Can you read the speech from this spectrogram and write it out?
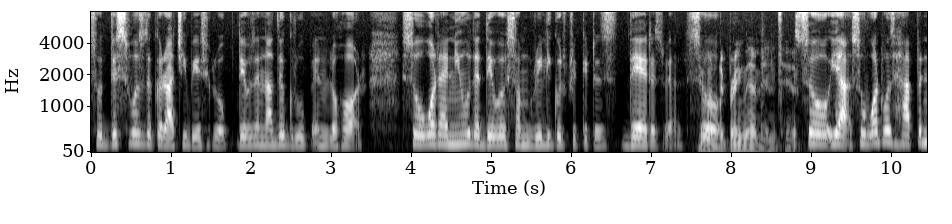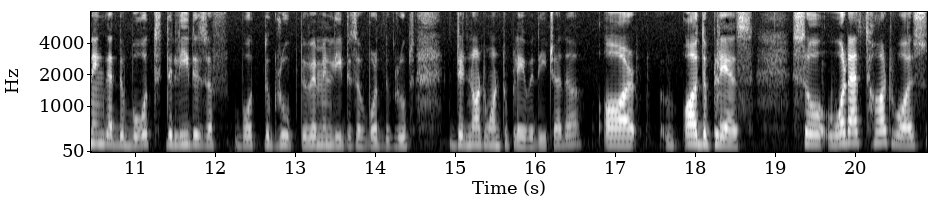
So this was the Karachi-based group. There was another group in Lahore. So what I knew that there were some really good cricketers there as well. So you wanted to bring them in too. So yeah. So what was happening that the both the leaders of both the group, the women leaders of both the groups, did not want to play with each other or or the players. So what I thought was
